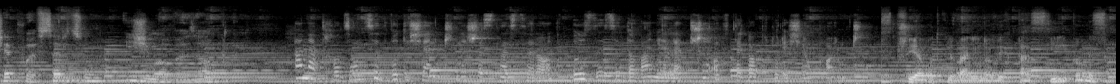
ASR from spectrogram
ciepłe w sercu i zimowe za oknem. a nadchodzący 2016 rok był zdecydowanie lepszy od tego, który się kończy. Sprzyjał odkrywaniu nowych pasji i pomysłów.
